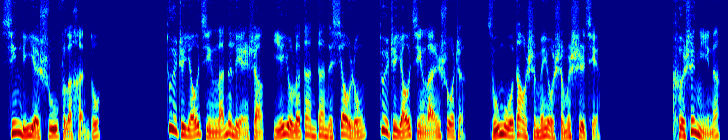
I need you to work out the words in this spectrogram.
心里也舒服了很多，对着姚锦兰的脸上也有了淡淡的笑容，对着姚锦兰说着：“祖母倒是没有什么事情，可是你呢？”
